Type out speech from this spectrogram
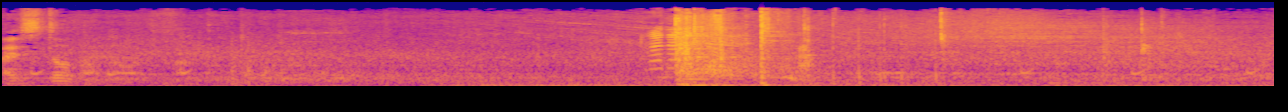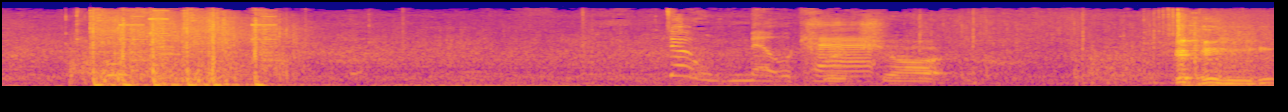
I still don't know what Quick shot. that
